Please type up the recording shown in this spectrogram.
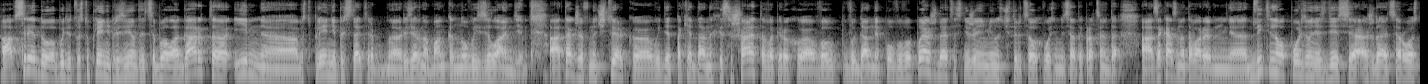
А в среду будет выступление президента ЦБ Лагард и э, выступление председателя э, Резервного банка Новой Зеландии. А также на четверг э, выйдет пакет данных из США. Это, во-первых, данные по ВВП ожидается снижение минус 4,8%. А заказы на товары длительного пользования здесь ожидается рост.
